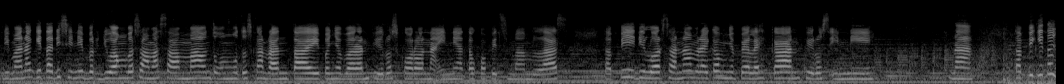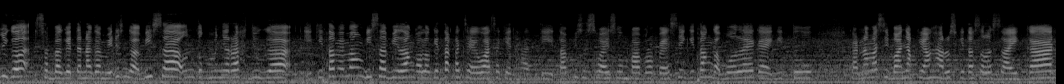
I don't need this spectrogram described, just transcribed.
di mana kita di sini berjuang bersama-sama untuk memutuskan rantai penyebaran virus corona ini atau COVID-19 tapi di luar sana mereka menyepelekan virus ini. Nah, tapi kita juga sebagai tenaga medis nggak bisa untuk menyerah juga. Kita memang bisa bilang kalau kita kecewa, sakit hati, tapi sesuai sumpah profesi kita nggak boleh kayak gitu. Karena masih banyak yang harus kita selesaikan,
